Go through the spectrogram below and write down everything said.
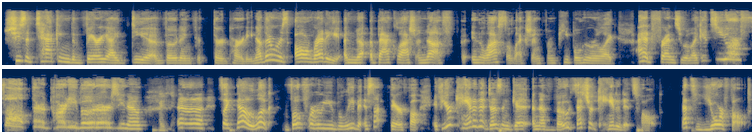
she's attacking the very idea of voting for third party. Now there was already a, a backlash enough in the last election from people who were like, I had friends who were like, "It's your fault, third party voters," you know. Right. It's like no look vote for who you believe in it's not their fault if your candidate doesn't get enough votes that's your candidate's fault that's your fault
